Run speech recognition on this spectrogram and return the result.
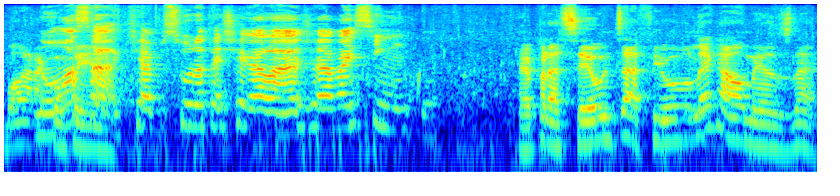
Bora. Nossa, que absurdo até chegar lá já vai 5. É pra ser um desafio legal mesmo, né?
